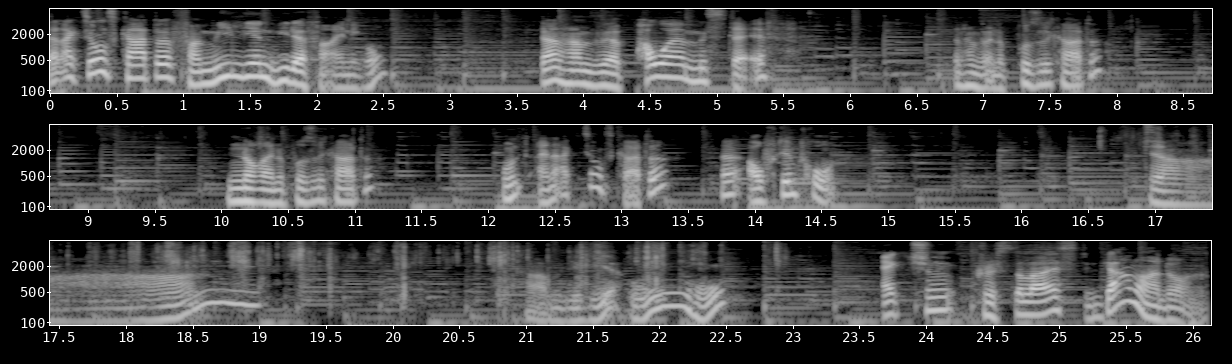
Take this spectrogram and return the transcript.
Dann Aktionskarte Familienwiedervereinigung. Dann haben wir Power Mr. F. Dann haben wir eine Puzzlekarte. Noch eine Puzzlekarte. Und eine Aktionskarte äh, auf dem Thron. Dann haben wir hier oh, Action Crystallized Gamadon.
